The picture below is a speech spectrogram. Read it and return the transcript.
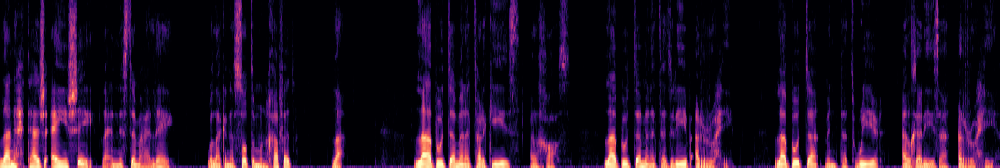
لا نحتاج أي شيء لأن نستمع إليه ولكن الصوت المنخفض لا. لا بد من التركيز الخاص. لا بد من التدريب الروحي. لا بد من تطوير الغريزة الروحية.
